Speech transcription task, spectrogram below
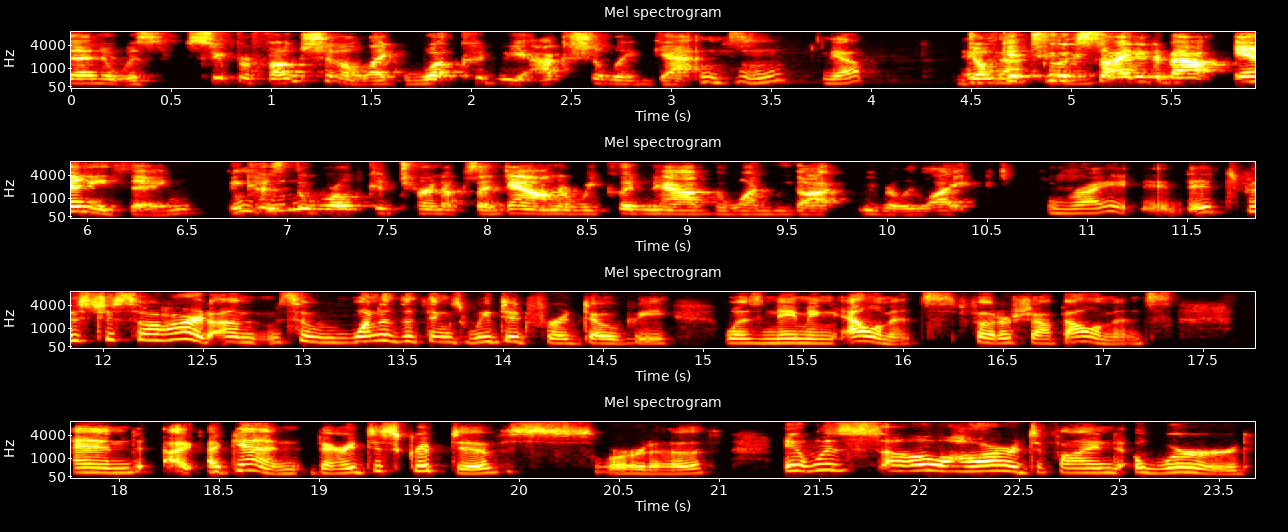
then it was super functional. Like what could we actually get? hmm yep Don't get too excited about anything because Mhm. the world could turn upside down, or we couldn't have the one we got we really liked. Right. It, it was just so hard. Um, so one of the things we did for Adobe was naming elements, Photoshop elements. And I, again, very descriptive, sort of. It was so hard to find a word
